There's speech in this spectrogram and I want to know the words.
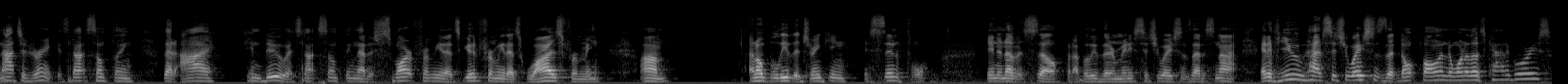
not to drink. It's not something that I can do. It's not something that is smart for me, that's good for me, that's wise for me. Um, I don't believe that drinking is sinful in and of itself, but I believe there are many situations that it's not. And if you have situations that don't fall into one of those categories,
